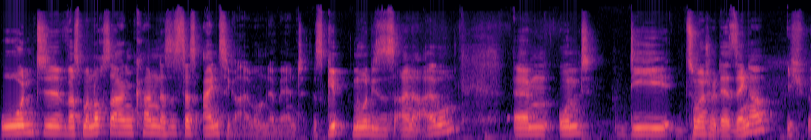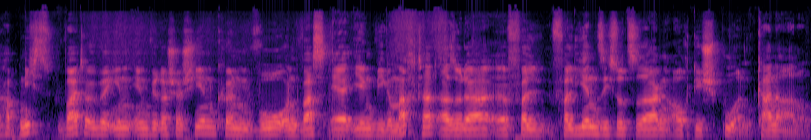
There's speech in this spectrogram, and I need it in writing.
Und äh, was man noch sagen kann, das ist das einzige Album der Band. Es gibt nur dieses eine Album. Ähm, und die, zum Beispiel der Sänger, ich habe nichts weiter über ihn irgendwie recherchieren können, wo und was er irgendwie gemacht hat. Also da äh, ver verlieren sich sozusagen auch die Spuren. Keine Ahnung.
